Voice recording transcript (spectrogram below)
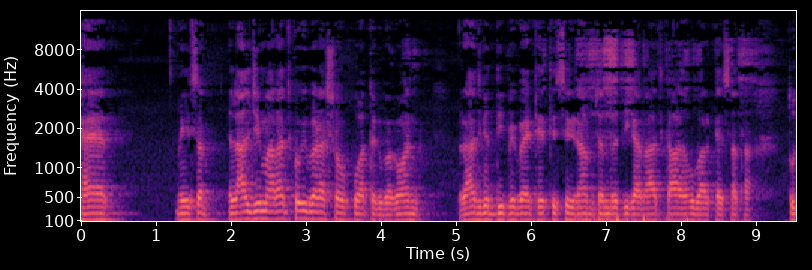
खैर ये सब, लालजी महाराज को भी बड़ा शौक हुआ था कि भगवान राजगद्दी पे बैठे थे, श्री रामचंद्र जी का राजकाल बार कैसा था। तो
